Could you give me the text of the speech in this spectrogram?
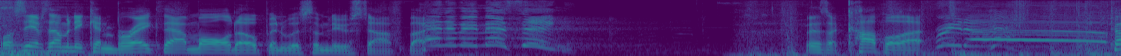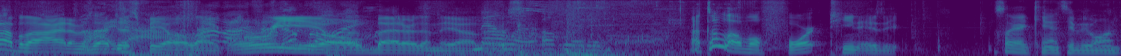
We'll see if somebody can break that mold open with some new stuff. But Enemy missing. there's a couple of Freedom! couple of items that just feel like real better than the others. That's a level 14 Izzy. Looks like I can't see one.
